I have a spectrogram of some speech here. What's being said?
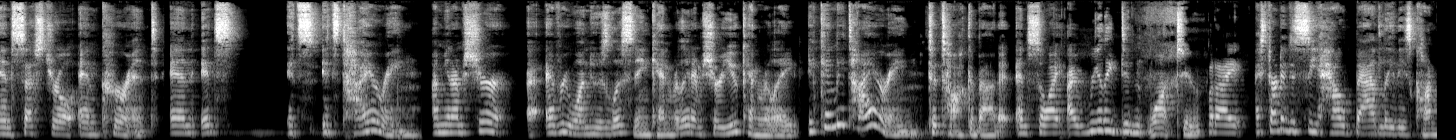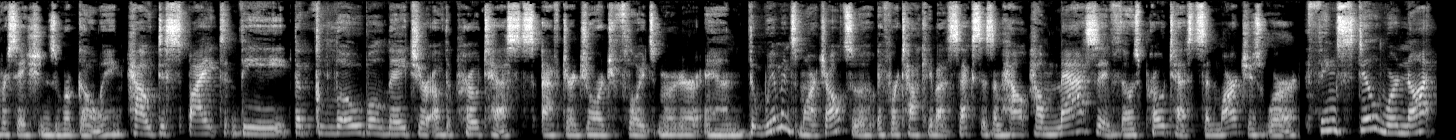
ancestral and current. And it's, it's, it's tiring. I mean, I'm sure everyone who's listening can relate. I'm sure you can relate. It can be tiring to talk about it. And so I, I really didn't want to, but I, I started to see how badly these conversations were going, how despite the, the global nature of the protests after George Floyd's murder and the Women's March also, if we're talking about sexism, how, how massive those protests and marches were, things still were not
